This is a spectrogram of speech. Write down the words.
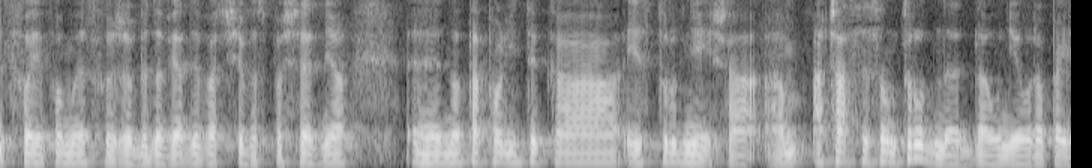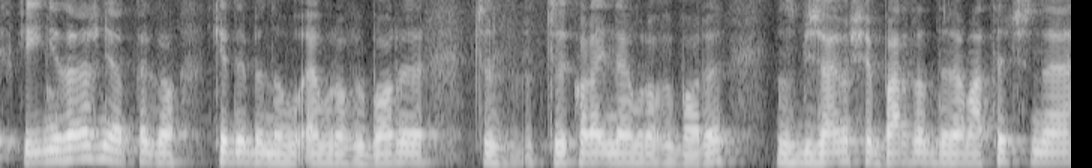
swoje pomysły, żeby dowiadywać się bezpośrednio. No ta polityka jest trudniejsza, a, a czasy są trudne dla Unii Europejskiej i niezależnie od tego, kiedy będą eurowybory, czy, czy kolejne eurowybory, no zbliżają się bardzo dramatyczne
